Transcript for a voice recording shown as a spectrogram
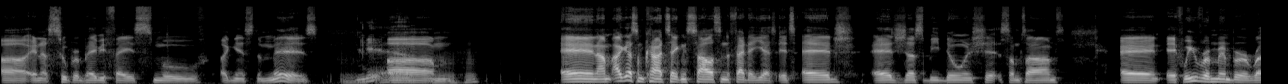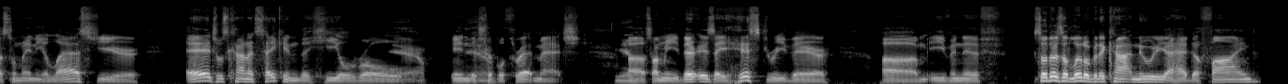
uh, in a super babyface move against the Miz. yeah, Um, Mhm. and I'm, I guess I'm kind of taking solace in the fact that yes, it's Edge. Edge just be doing shit sometimes. And if we remember WrestleMania last year, Edge was kind of taking the heel role yeah, in the triple threat match. Yeah. Uh, so I mean, there is a history there. Um, even if so, there's a little bit of continuity I had to find,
